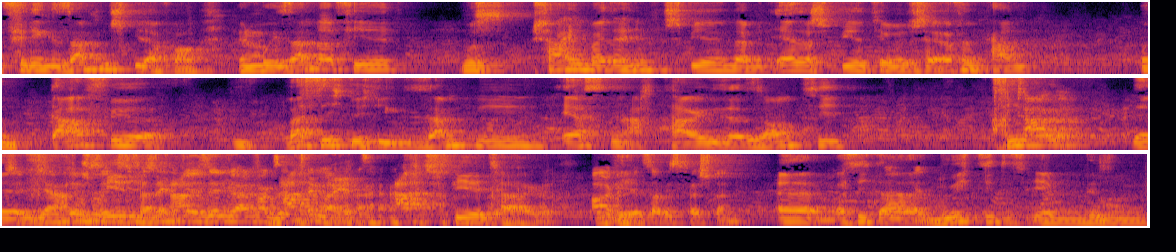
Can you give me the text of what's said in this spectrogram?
für den gesamten Spielaufbau. Wenn Moisander fehlt, muss Shahin weiter hinten spielen, damit er das Spiel theoretisch eröffnen kann. Und dafür, was sich durch die gesamten ersten acht Tage dieser Saison zieht, Acht Tage. Äh, ja, acht Sind, sind, Spieltage. sind, wir, sind wir Anfang September jetzt. Acht Spieltage. Ah, Okay, jetzt habe ich es verstanden. Äh, was sich da durchzieht, ist eben, wir sind,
